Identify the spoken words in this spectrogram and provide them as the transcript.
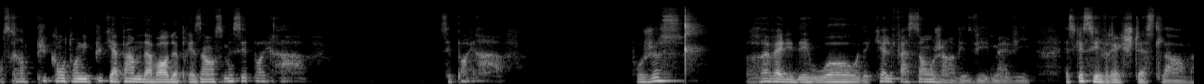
On se rend plus compte, on n'est plus capable d'avoir de présence, mais c'est pas grave. C'est pas grave. Faut juste revalider, wow, de quelle façon j'ai envie de vivre ma vie. Est-ce que c'est vrai que je suis esclave?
